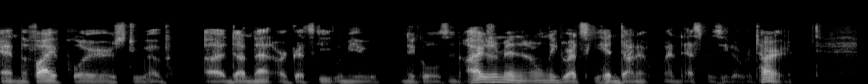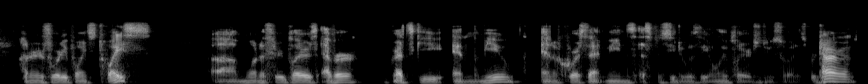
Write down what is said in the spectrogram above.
and the five players to have uh, done that are Gretzky, Lemieux, Nicholls, and Yzerman, and only Gretzky had done it when Esposito retired. 140 points twice, um, one of three players ever, Gretzky and Lemieux, and of course that means Esposito was the only player to do so at his retirement.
